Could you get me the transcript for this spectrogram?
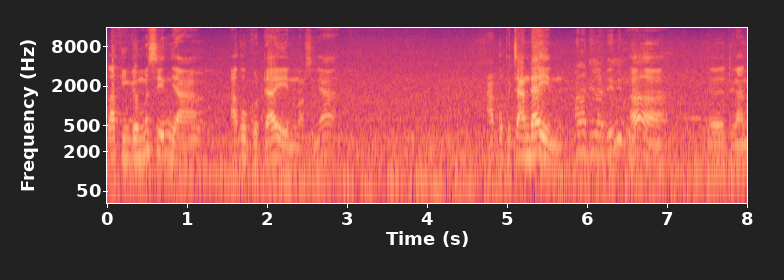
lagi gemesin ya aku godain. Maksudnya aku bercandain. Malah diladenin Heeh. Ya, dengan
